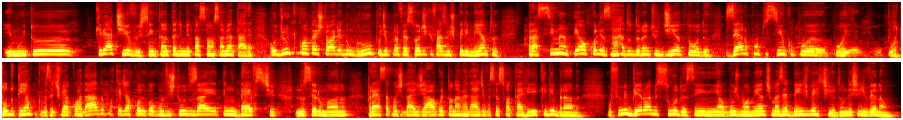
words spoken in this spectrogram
e muito criativos, sem tanta limitação orçamentária. O Druk conta a história de um grupo de professores que faz um experimento para se manter alcoolizado durante o dia todo. 0,5 por, por, por todo o tempo que você estiver acordado, porque de acordo com alguns estudos aí tem um déficit no ser humano para essa quantidade de álcool, então na verdade você só estaria equilibrando. O filme beira o absurdo assim em alguns momentos, mas é bem divertido, não deixe de ver não.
